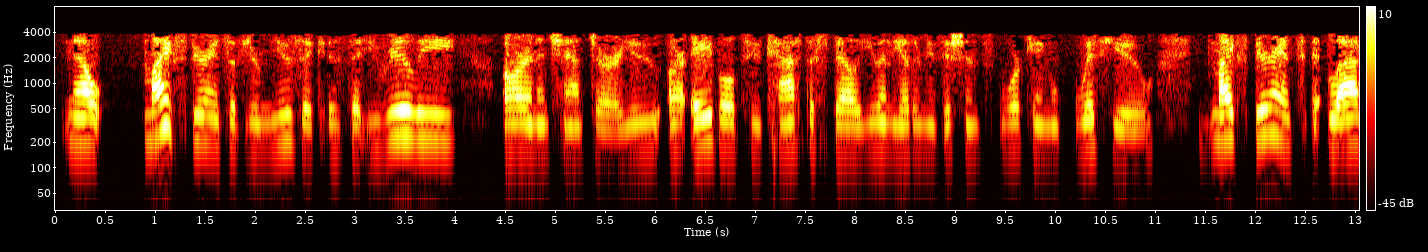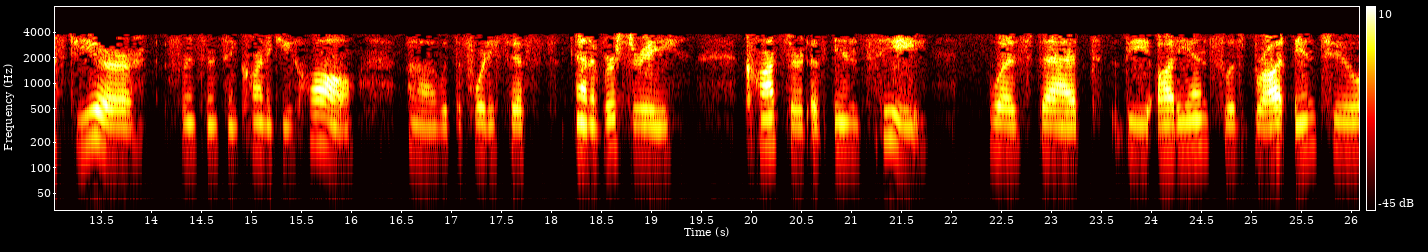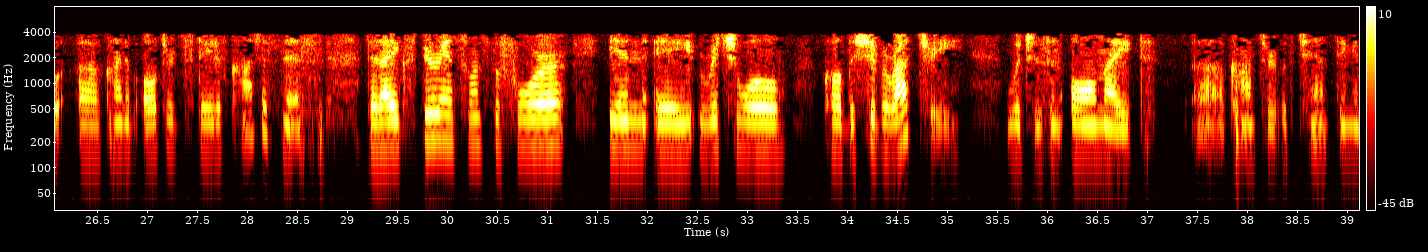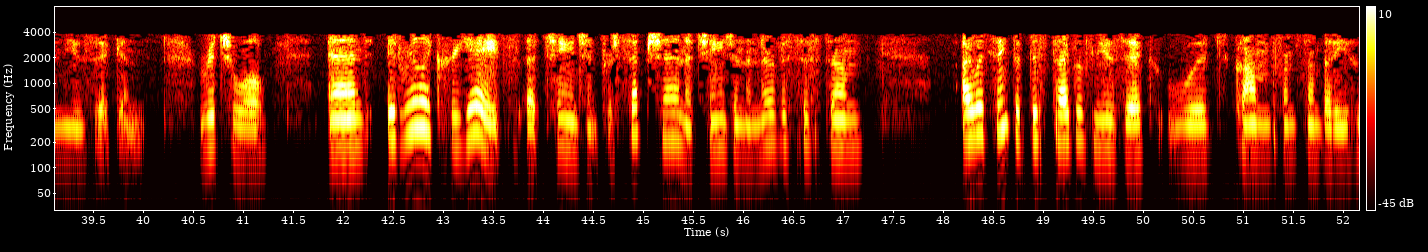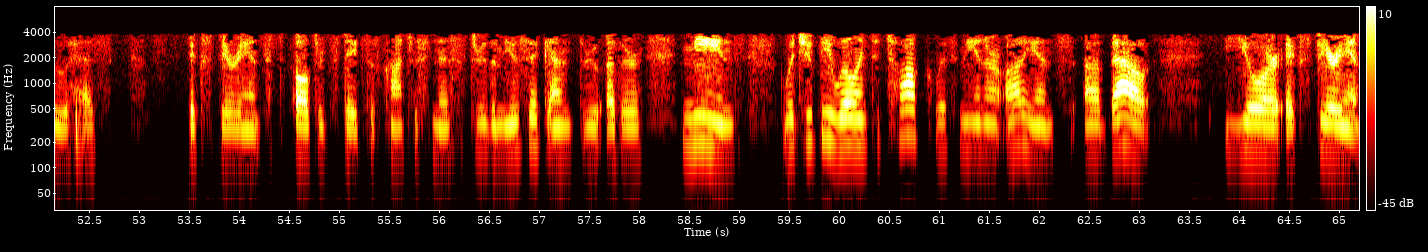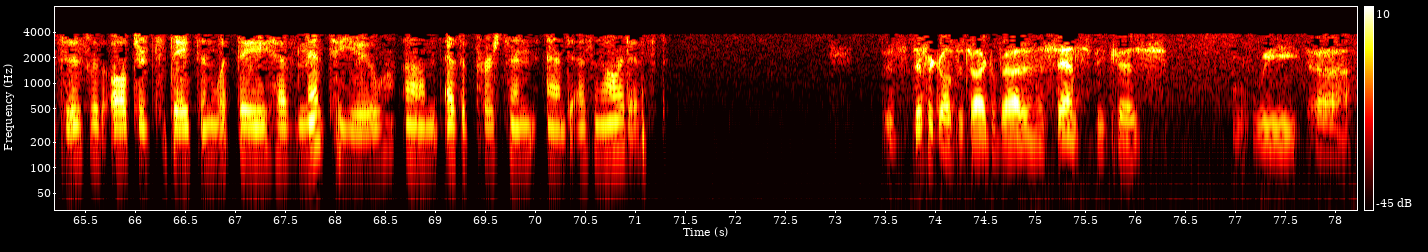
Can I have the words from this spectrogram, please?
Now, my experience of your music is that you really are an enchanter. You are able to cast a spell, you and the other musicians working with you. My experience last year, for instance, in Carnegie Hall, uh, with the 45th anniversary concert of In C, was that the audience was brought into a kind of altered state of consciousness that I experienced once before in a ritual called the Shivaratri, which is an all night uh, concert with chanting and music and ritual. And it really creates a change in perception, a change in the nervous system. I would think that this type of music would come from somebody who has experienced altered states of consciousness through the music and through other means. Would you be willing to talk with me and our audience about your experiences with altered states and what they have meant to you um, as a person and as an artist? It's difficult to talk about in a sense because we, uh,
